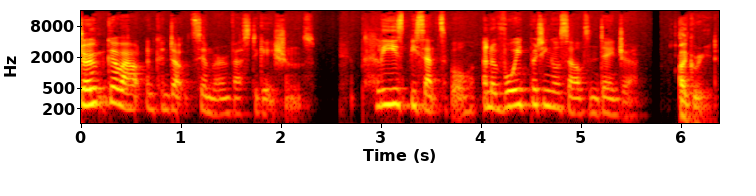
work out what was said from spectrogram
Don't go out and conduct similar investigations. Please be sensible and avoid putting yourselves in danger. Agreed.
